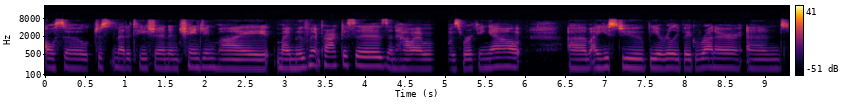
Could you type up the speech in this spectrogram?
also just meditation and changing my my movement practices and how I was working out. Um, I used to be a really big runner, and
